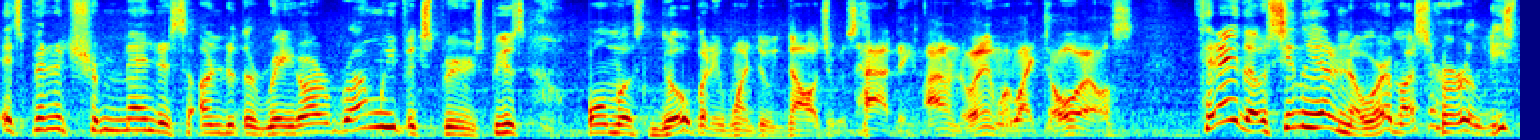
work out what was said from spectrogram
It's been a tremendous under the radar run we've experienced because almost nobody wanted to acknowledge it was happening. I don't know anyone liked the oils. Today, though, seemingly out of nowhere, I must have heard at least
